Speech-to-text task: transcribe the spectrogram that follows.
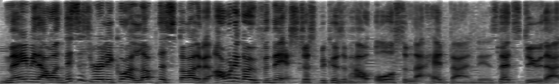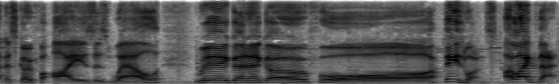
Maybe that one. This is really cool. I love the style of it. I want to go for this just because of how awesome that headband is. Let's do that. Let's go for eyes as well. We're going to go for these ones. I like that.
